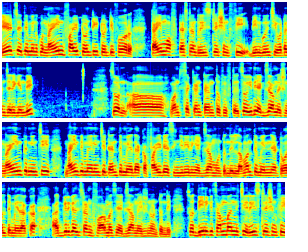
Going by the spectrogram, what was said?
డేట్స్ అయితే మీకు nine five twenty twenty four time of test and registration fee దీని గురించి ఇవ్వడం జరిగింది. So one second tenth fifth so ఇది ఎగ్జామినేషన్ నైన్త్ నుంచి నైన్త్ మే నుంచి టెన్త్ మే దాకా ఫైవ్ డేస్ ఇంజనీరింగ్ ఎగ్జామ్ ఉంటుంది. లెవెన్త్ మే నుంచి ట్వెల్త్ మే దాకా అగ్రికల్చర్ అండ్ ఫార్మసీ ఎగ్జామినేషన్ ఉంటుంది. సో దీనికి సంబంధించి registration fee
